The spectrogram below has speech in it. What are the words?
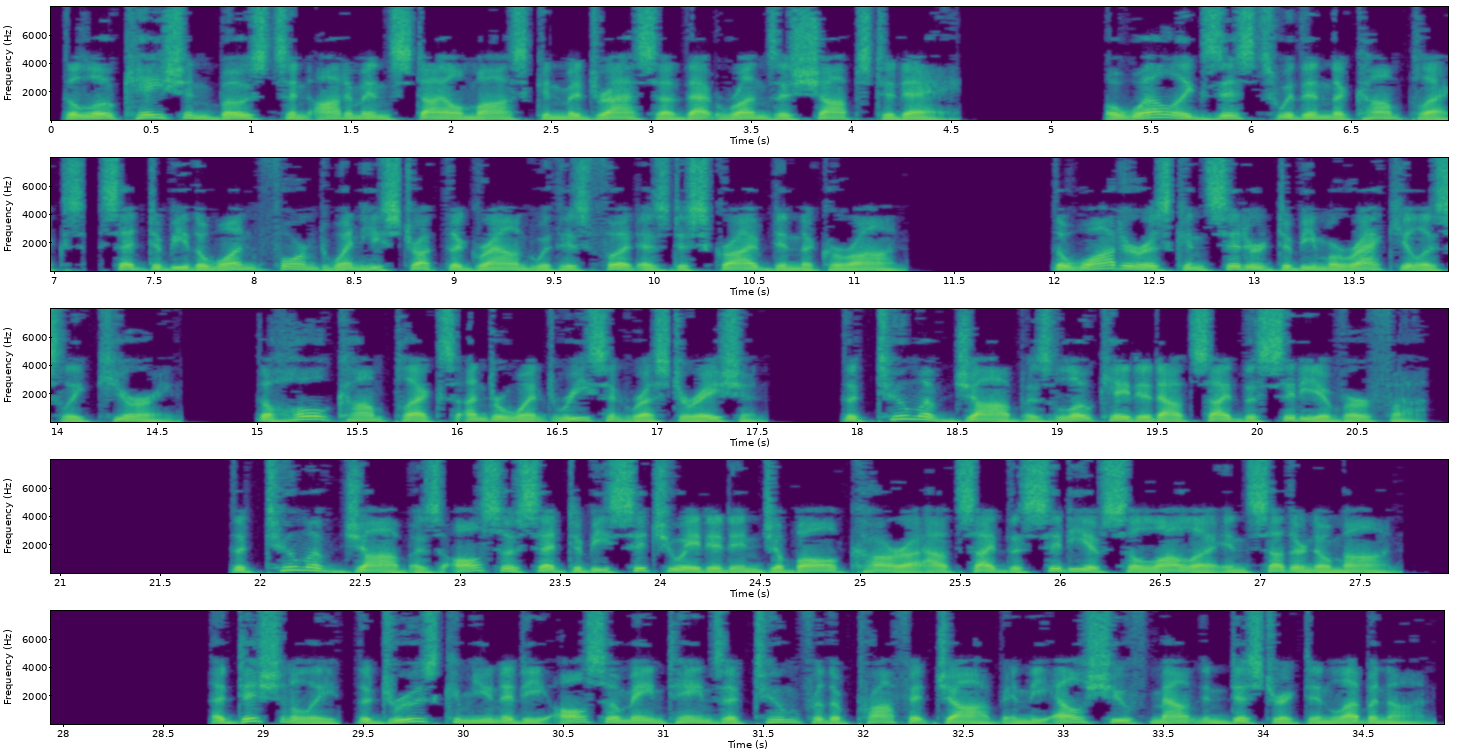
The location boasts an Ottoman-style mosque and madrasa that runs as shops today. A well exists within the complex, said to be the one formed when he struck the ground with his foot as described in the Quran. The water is considered to be miraculously curing. The whole complex underwent recent restoration. The Tomb of Job is located outside the city of Urfa. The Tomb of Job is also said to be situated in Jabal Kara outside the city of Salalah in southern Oman. Additionally, the Druze community also maintains a tomb for the prophet Job in the El Shuf mountain district in Lebanon.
